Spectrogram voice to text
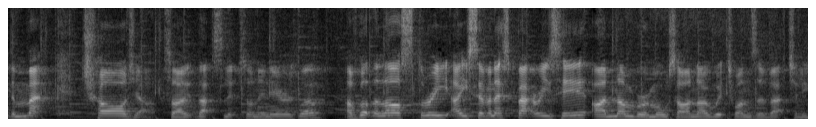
the Mac charger. So that slips on in here as well. I've got the last three A7S batteries here. I number them all so I know which ones are actually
